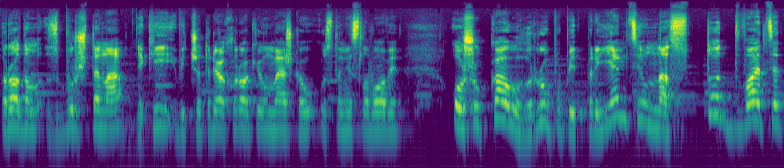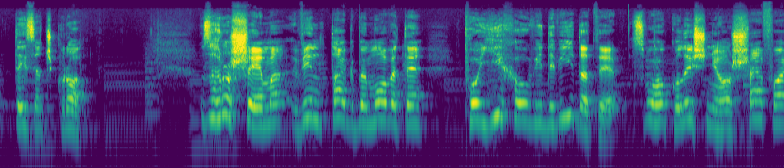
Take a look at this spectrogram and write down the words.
родом з Бурштина, який від 4 років мешкав у Станіславові, ошукав групу підприємців на 120 тисяч крон. З грошима він, так би мовити, поїхав відвідати свого колишнього шефа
